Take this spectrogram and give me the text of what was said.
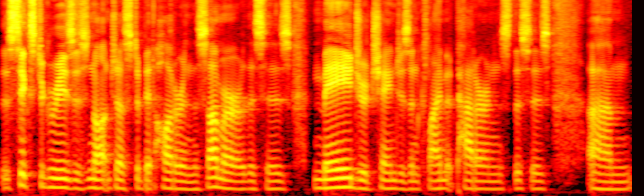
the six degrees is not just a bit hotter in the summer. This is major changes in climate patterns. This is um,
